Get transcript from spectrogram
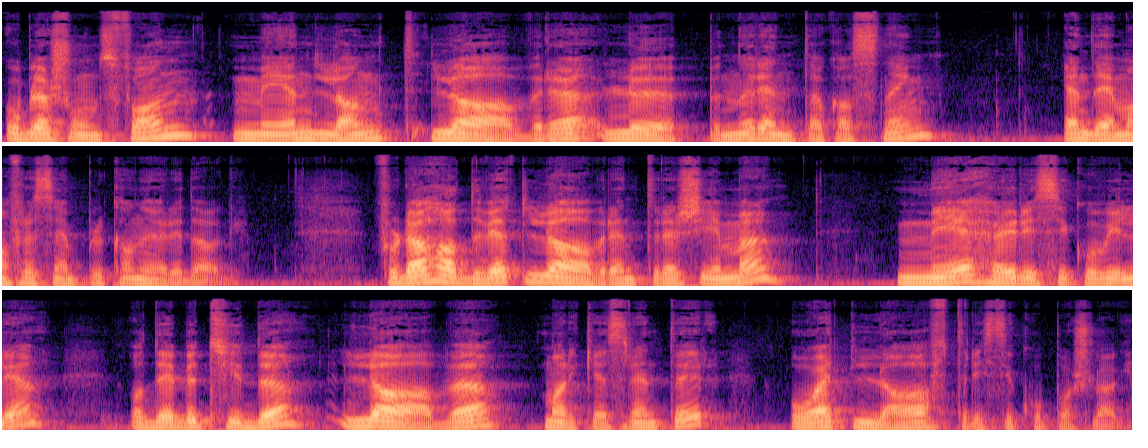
obligasjonsfond med en langt lavere løpende renteavkastning enn det man f.eks. kan gjøre i dag. For da hadde vi et lavrenteregime med høy risikovilje, og det betydde lave markedsrenter og et lavt risikopåslag.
